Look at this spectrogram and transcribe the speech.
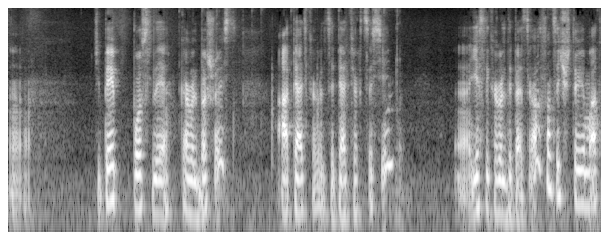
Э, Теперь после король b6, а5, король c5, ферзь c7. Э, если король d5 сразу на c4 мат,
